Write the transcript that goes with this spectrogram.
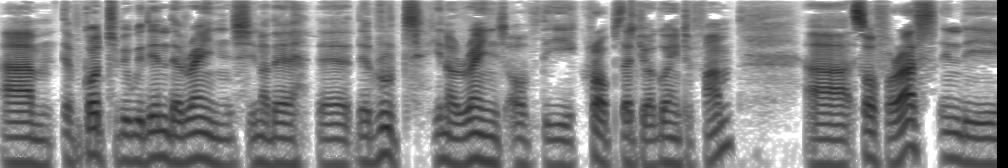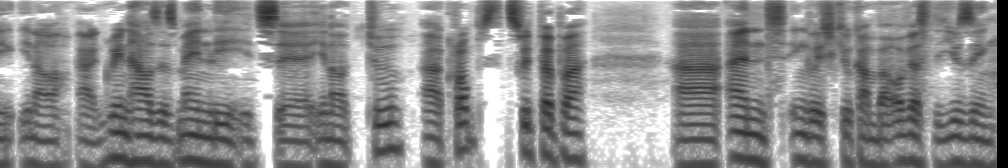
um, they've got to be within the range, you know, the the the root you know range of the crops that you are going to farm. Uh, so for us in the you know uh, greenhouses mainly, it's uh, you know two uh, crops: sweet pepper uh, and English cucumber, obviously using,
